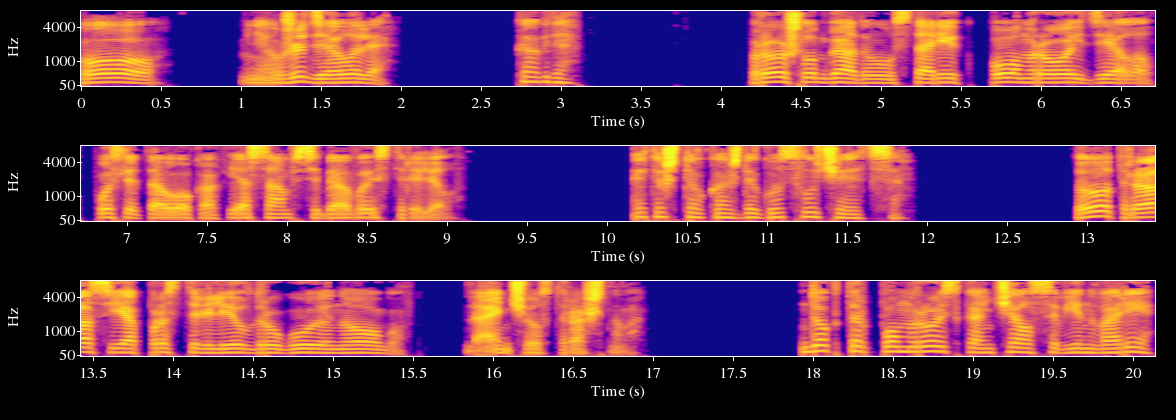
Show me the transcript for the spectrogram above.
«О, мне уже делали». «Когда?» «В прошлом году старик Помрой делал, после того, как я сам в себя выстрелил». «Это что, каждый год случается?» «Тот раз я прострелил другую ногу. Да, ничего страшного». Доктор Помрой скончался в январе,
